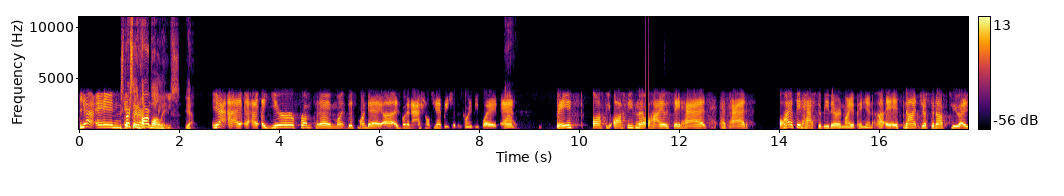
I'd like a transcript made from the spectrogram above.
Yeah, and Especially if. Harbaugh leaves. Yeah. Yeah, I, I, a year from today, mon- this Monday, uh, is when the national championship is going to be played, and based off the offseason that Ohio State has has had, Ohio State has to be there, in my opinion. Uh, it's not just enough to, as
